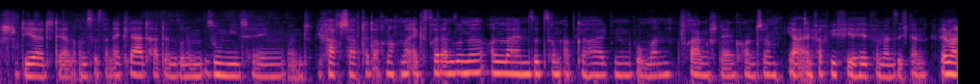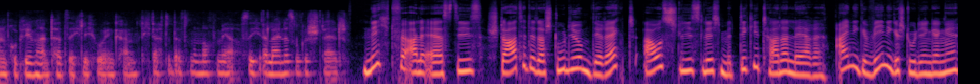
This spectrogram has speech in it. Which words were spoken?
studiert, der uns das dann erklärt hat in so einem Zoom-Meeting und die Fachschaft hat auch nochmal extra dann so eine Online-Sitzung abgehalten, wo man Fragen stellen konnte. Ja, einfach wie viel Hilfe man sich dann, wenn man ein Problem hat, tatsächlich holen kann. Ich dachte, dass man noch mehr auf sich alleine so gestellt. Nicht für alle Erstis startete das Studium direkt ausschließlich mit digitaler Lehre. Einige wenige Studiengänge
